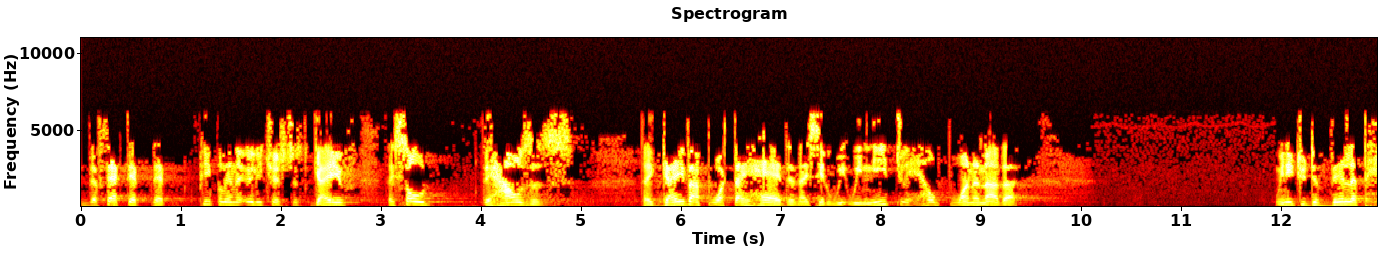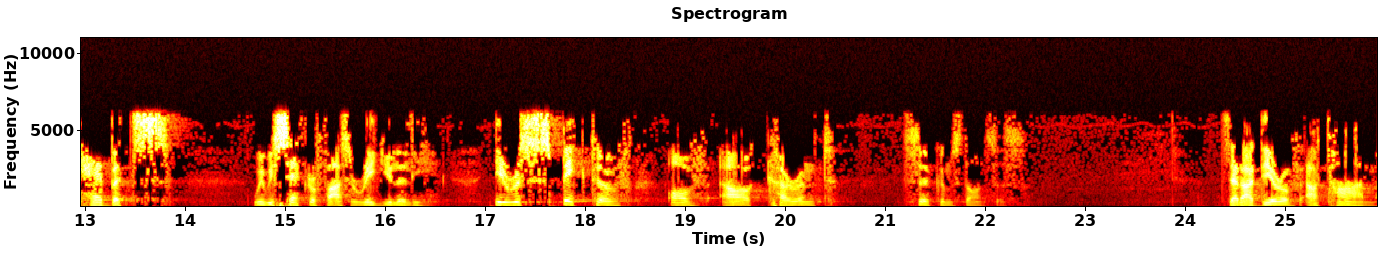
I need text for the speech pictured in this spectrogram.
the fact that, that people in the early church just gave, they sold their houses, they gave up what they had, and they said, We, we need to help one another. We need to develop habits where we sacrifice regularly, irrespective of our current circumstances. It's that idea of our time.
